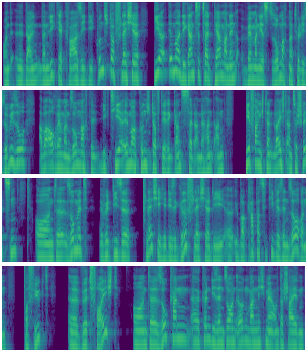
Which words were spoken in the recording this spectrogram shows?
und äh, dann, dann liegt ja quasi die Kunststofffläche hier immer die ganze Zeit permanent, wenn man jetzt so macht, natürlich sowieso, aber auch wenn man so macht, liegt hier immer Kunststoff die ganze Zeit an der Hand an. Hier fange ich dann leicht an zu schwitzen und äh, somit wird diese Fläche hier, diese Grifffläche, die äh, über kapazitive Sensoren verfügt, äh, wird feucht und äh, so kann, äh, können die Sensoren irgendwann nicht mehr unterscheiden,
